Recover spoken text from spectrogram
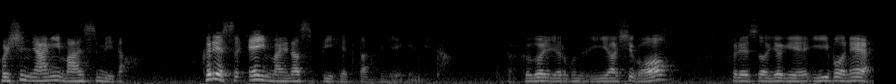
훨씬 양이 많습니다. 그래서 A-B 했다는 얘기입니다. 자, 그걸 여러분들 이해하시고 그래서 여기에 2번에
